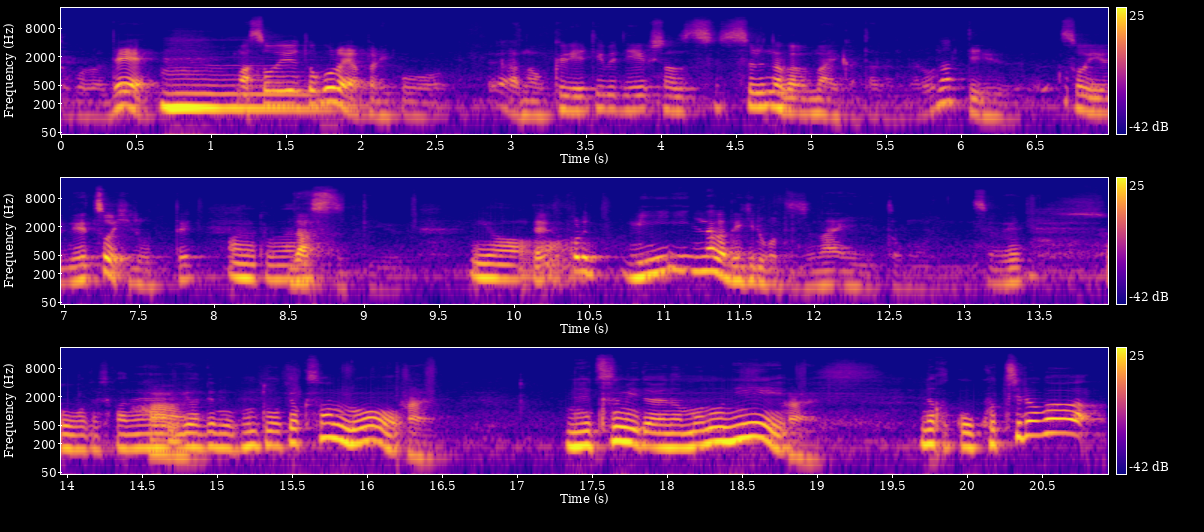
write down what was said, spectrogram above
ところで、まあ、そういうところをやっぱりこうあのクリエイティブディレクションすするのがうまい方なんだろうなっていうそういう熱を拾って出す。すっていう。いやーでこれみんなができることじゃないと思うんですよね。そうですかね、はい。い、やでも本当お客さんのはい。熱みたいなものに、はい。なんかこうこちらが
